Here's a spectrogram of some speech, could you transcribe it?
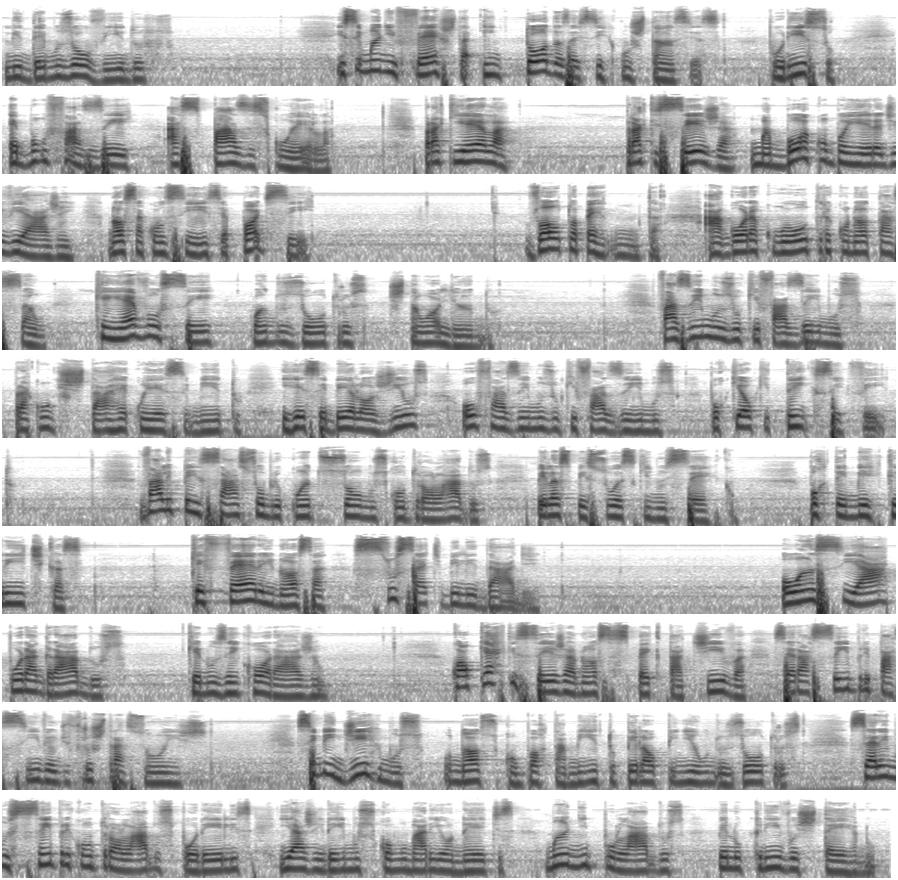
lhe demos ouvidos. E se manifesta em todas as circunstâncias. Por isso, é bom fazer as pazes com ela, para que ela, para que seja uma boa companheira de viagem. Nossa consciência pode ser. Volto à pergunta, agora com outra conotação. Quem é você quando os outros estão olhando? Fazemos o que fazemos para conquistar reconhecimento e receber elogios ou fazemos o que fazemos porque é o que tem que ser feito? Vale pensar sobre o quanto somos controlados pelas pessoas que nos cercam, por temer críticas, que ferem nossa suscetibilidade, ou ansiar por agrados que nos encorajam. Qualquer que seja a nossa expectativa, será sempre passível de frustrações. Se medirmos o nosso comportamento pela opinião dos outros, seremos sempre controlados por eles e agiremos como marionetes manipulados pelo crivo externo.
